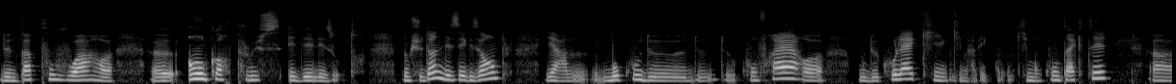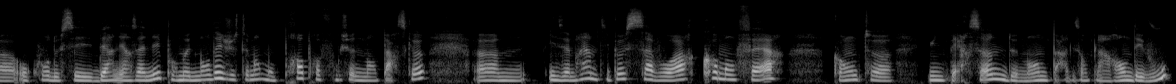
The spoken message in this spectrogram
de ne pas pouvoir euh, encore plus aider les autres. Donc je donne des exemples. Il y a beaucoup de, confrères ou de collègues qui m'ont contacté euh, au cours de ces dernières années pour me demander justement mon propre fonctionnement parce que euh, ils aimeraient un petit peu savoir comment faire quand euh, une personne demande par exemple un rendez-vous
